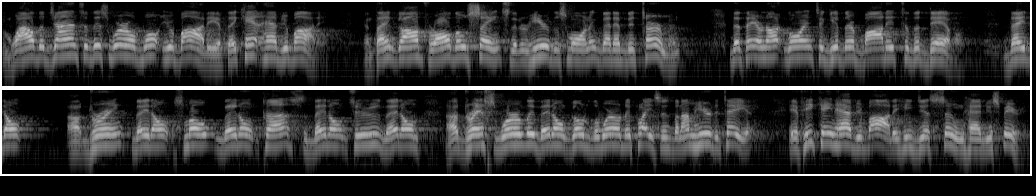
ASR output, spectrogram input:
And while the giants of this world want your body, if they can't have your body, and thank God for all those saints that are here this morning that have determined that they are not going to give their body to the devil. They don't uh, drink, they don't smoke, they don't cuss, they don't chew, they don't uh, dress worldly, they don't go to the worldly places. But I'm here to tell you if he can't have your body, he just soon have your spirit.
